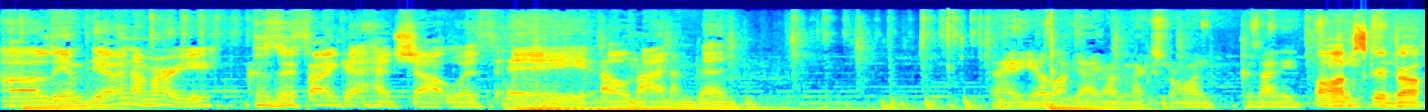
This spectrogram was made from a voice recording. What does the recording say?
Uh, Liam, do you have an MRE? Because if I get headshot with a L9, I'm dead. Hey, you're lucky I got an extra one because I need. Oh, I'm screwed, too. bro.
